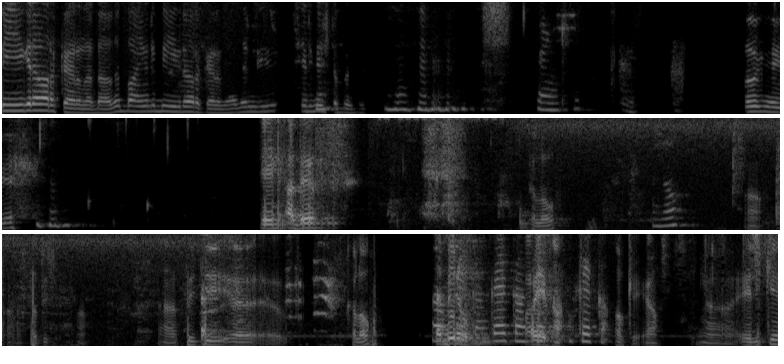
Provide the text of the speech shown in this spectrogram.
ഭീകര വർക്കായിരുന്നു കേട്ടോ. അത് ഭയങ്കര ഭീകര വർക്കായിരുന്നു അതെനിക്ക് ശരിക്കും ഇഷ്ടപ്പെട്ടു. ഹലോ ഹലോ ആ ആ, സതീഷ് ആ. ആ സിജി ഹലോ? ഓക്കെ എനിക്ക്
